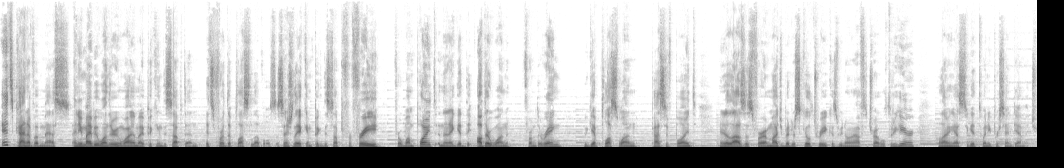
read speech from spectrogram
it's kind of a mess. And you might be wondering why am I picking this up then? It's for the plus levels. Essentially, I can pick this up for free for one point, and then I get the other one from the ring. We get plus one passive point, and it allows us for a much better skill tree because we don't have to travel through here, allowing us to get 20% damage.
